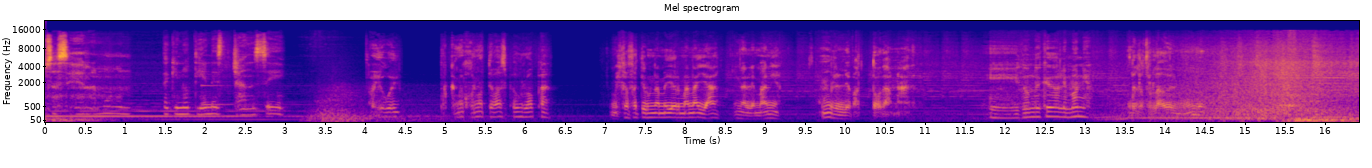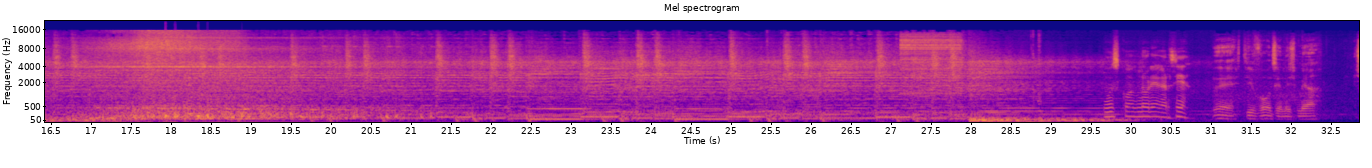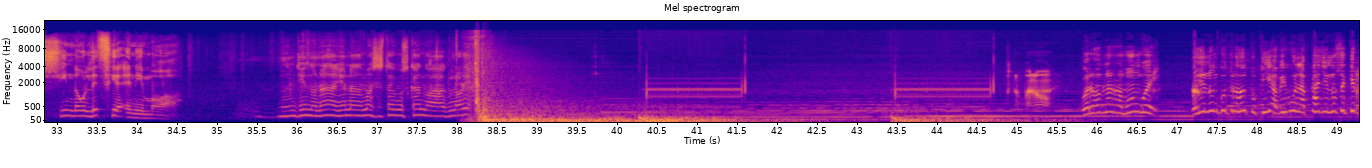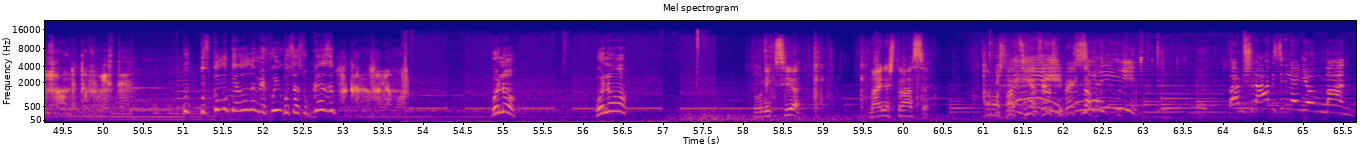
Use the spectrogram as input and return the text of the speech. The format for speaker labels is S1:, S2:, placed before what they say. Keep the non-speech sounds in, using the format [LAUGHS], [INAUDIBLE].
S1: vamos a hacer, Ramón? Aquí no tienes chance.
S2: Oye, güey, ¿por qué mejor no te vas para Europa? Mi jefa tiene una media hermana allá, en Alemania. Hombre, le va toda madre.
S3: ¿Y dónde queda Alemania?
S2: Del otro lado del mundo.
S3: Busco a Gloria García.
S4: Nee, die wohnt hier nicht mehr.
S5: She no live here anymore.
S3: No entiendo nada, yo nada más estoy buscando a Gloria.
S2: Bueno,
S3: Bueno, habla Ramón, güey. Oye, no he encontrado a tu tía, vivo en la calle, no sé qué...
S2: ¿a dónde te fuiste?
S3: Pues, pues, ¿cómo que a dónde me fui? Pues a su casa.
S2: Acá no sabíamos.
S3: Bueno, bueno.
S6: Du nix hier. Meine Straße. Vamos, was hier? Fertig, weg damit.
S7: Warum schlagen Sie den jungen Mann?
